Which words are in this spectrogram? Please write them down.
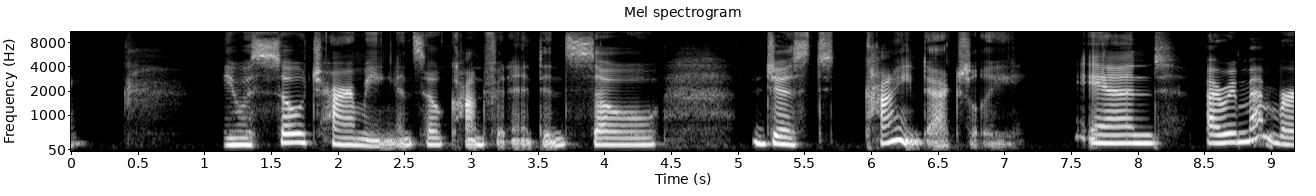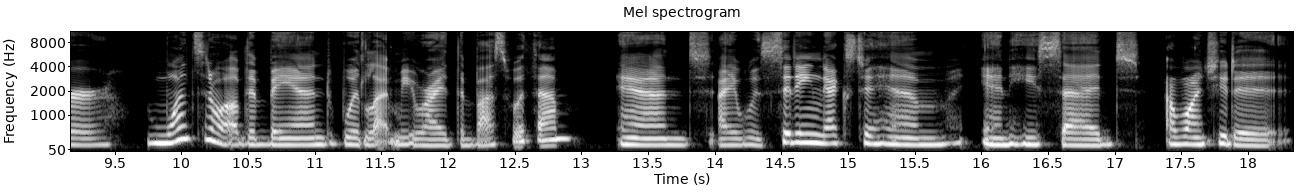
he was so charming and so confident and so just kind, actually. And I remember once in a while the band would let me ride the bus with them. And I was sitting next to him, and he said, I want you to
